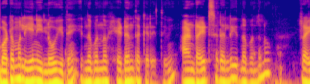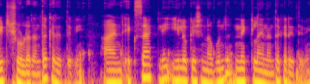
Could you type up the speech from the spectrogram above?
ಬಾಟಮ್ ಅಲ್ಲಿ ಏನು ಈ ಲೋ ಇದೆ, ಇದನ್ನ ಬಂದು ಹೆಡ್ ಅಂತ ಕರಿತೀವಿ. ಆ್ಯಂಡ್ ರೈಟ್ ಸೈಡ್ ಅಲ್ಲಿ ಇದನ್ನ ಬಂದು ರೈಟ್ ಶೋಲ್ಡರ್ ಅಂತ ಕರಿತೀವಿ. ಆ್ಯಂಡ್ ಎಕ್ಸಾಕ್ಟ್ಲಿ ಈ ಲೊಕೇಶನ್ ನಾವು ಬಂದು ನೆಕ್ ಲೈನ್ ಅಂತ ಕರಿತೀವಿ.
